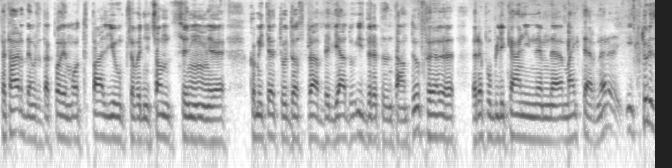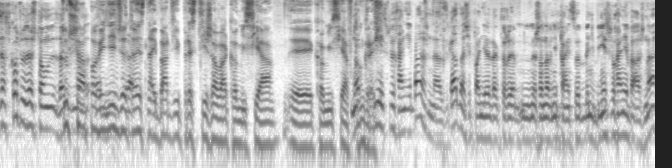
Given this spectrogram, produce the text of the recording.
petardę, że tak powiem, odpalił przewodniczący e, Komitetu do Spraw Wywiadu Izby Reprezentantów, republikanin Mike Turner, i który zaskoczył zresztą... Tu trzeba powiedzieć, że to jest najbardziej prestiżowa komisja, komisja w no, Kongresie. Niesłychanie ważna. Zgadza się, panie redaktorze, szanowni państwo, niesłychanie ważna.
